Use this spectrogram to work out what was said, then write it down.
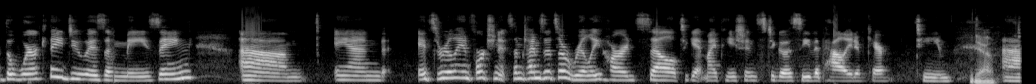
the work they do is amazing, um, and it's really unfortunate. Sometimes it's a really hard sell to get my patients to go see the palliative care team. Yeah. Um,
